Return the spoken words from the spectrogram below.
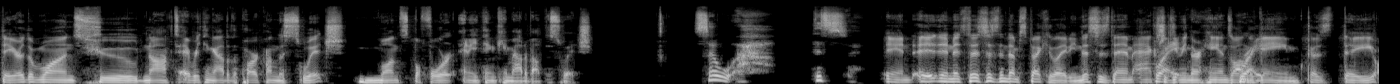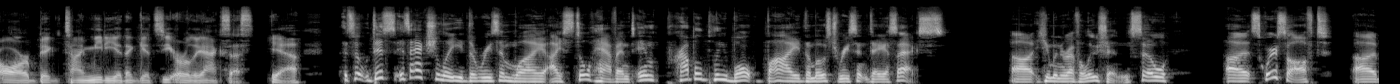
They are the ones who knocked everything out of the park on the Switch months before anything came out about the Switch. So this And and it's this isn't them speculating. This is them actually Right. getting their hands on Right. the game because they are big time media that gets the early access. Yeah. So this is actually the reason why I still haven't and probably won't buy the most recent Deus Ex, uh, Human Revolution. So, uh, Squaresoft, uh,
